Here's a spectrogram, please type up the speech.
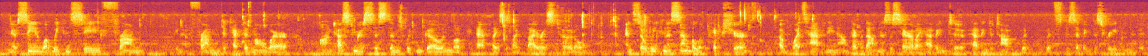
you know, seeing what we can see from, you know, from detected malware on customer systems. We can go and look at places like VirusTotal, and so we can assemble a picture of what's happening out there without necessarily having to having to talk with with specific discrete individuals.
